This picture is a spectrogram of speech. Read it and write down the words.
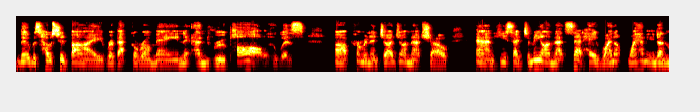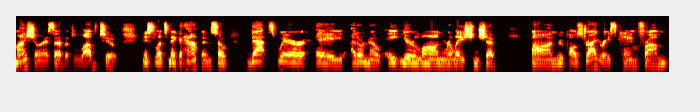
that was hosted by Rebecca Romijn and RuPaul, who was a permanent judge on that show. And he said to me on that set, Hey, why not? Why haven't you done my show? And I said, I would love to. And he said, Let's make it happen. So that's where a, I don't know, eight year long relationship on RuPaul's Drag Race came from.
